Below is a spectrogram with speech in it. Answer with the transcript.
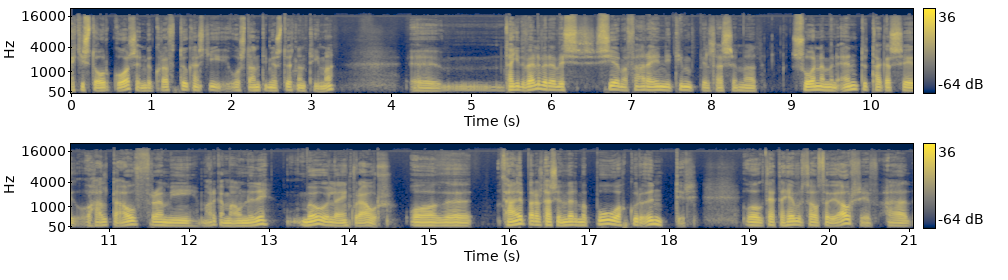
ekki stór gós en með kröftu kannski og standi mjög stuttnan tíma það getur vel verið að við séum að fara inn í tímabil þar sem að svona mun endur taka sig og halda áfram í marga mánuði, mögulega einhver ár. Og uh, það er bara það sem við verðum að bú okkur undir. Og þetta hefur þá þau áhrif að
